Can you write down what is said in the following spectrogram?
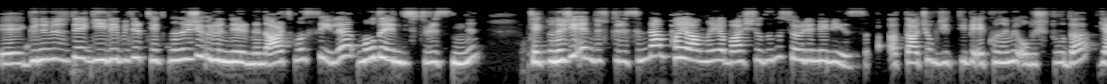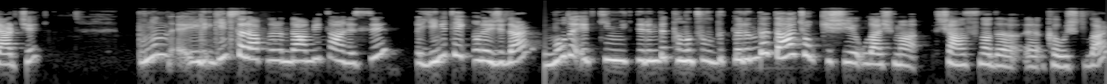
Ee, günümüzde giyilebilir teknoloji ürünlerinin artmasıyla moda endüstrisinin teknoloji endüstrisinden pay almaya başladığını söylemeliyiz. Hatta çok ciddi bir ekonomi oluştuğu da gerçek. Bunun ilginç taraflarından bir tanesi e, yeni teknolojiler moda etkinliklerinde tanıtıldıklarında daha çok kişiye ulaşma şansına da e, kavuştular.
